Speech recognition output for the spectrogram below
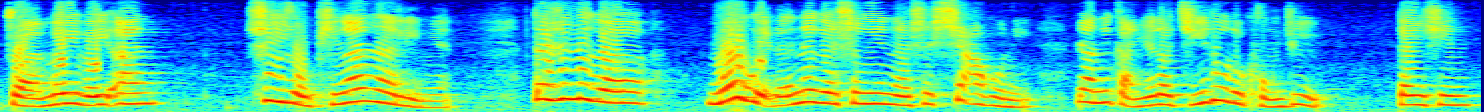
转危为安，是一种平安在里面。但是那个魔鬼的那个声音呢，是吓唬你，让你感觉到极度的恐惧、担心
